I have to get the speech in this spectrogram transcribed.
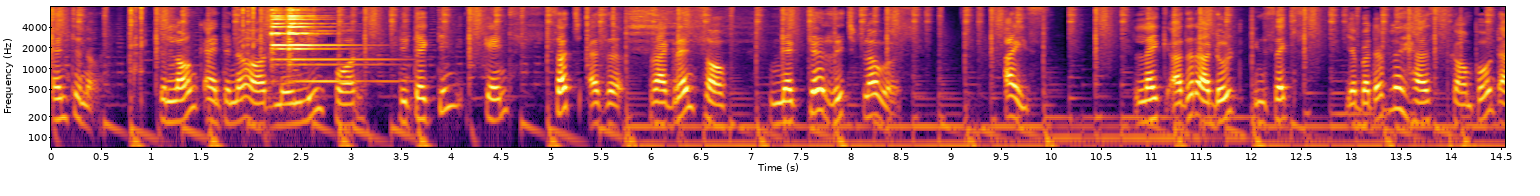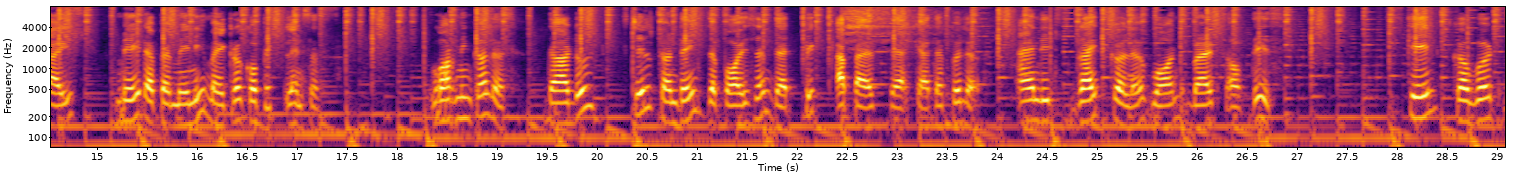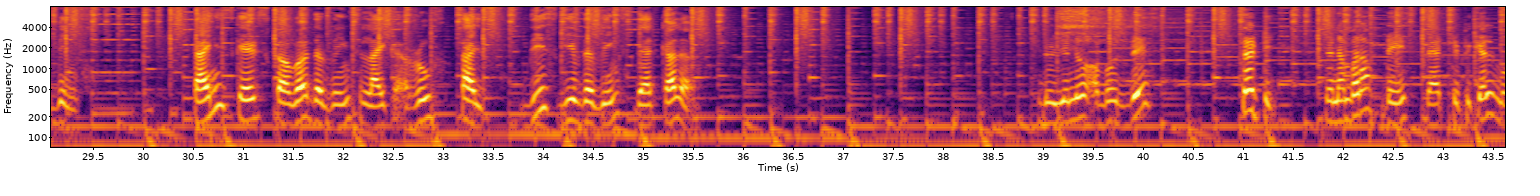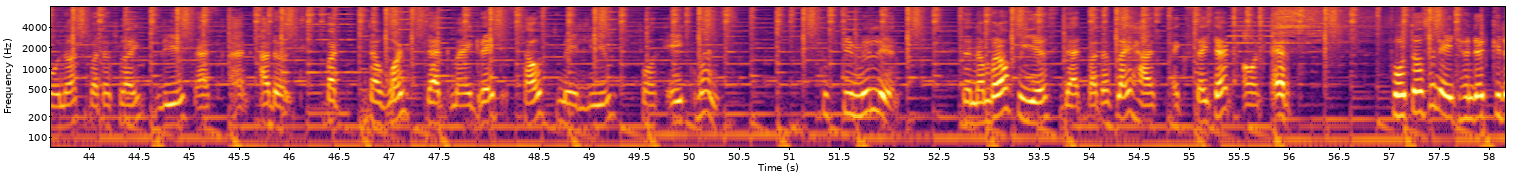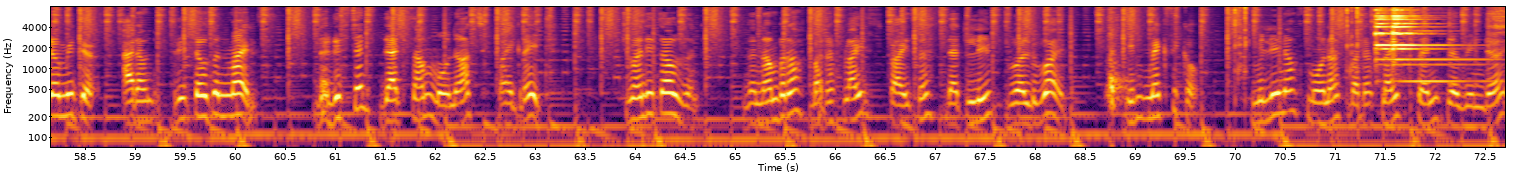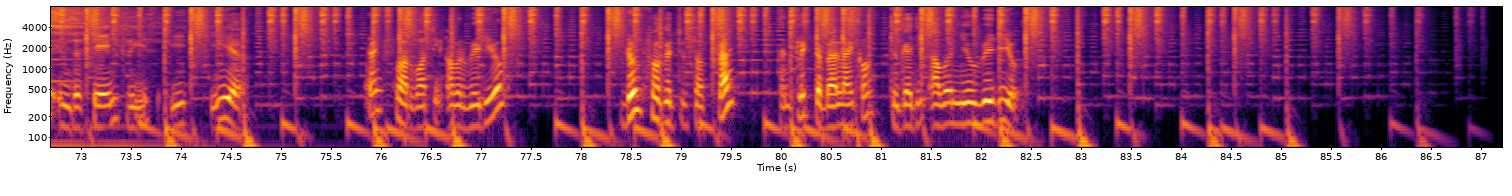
Antenna The long antenna are mainly for detecting scents such as the fragrance of nectar-rich flowers. Eyes Like other adult insects, a butterfly has compound eyes made up of many microscopic lenses. Warning colors The adult still contains the poison that picked up as a caterpillar and its bright color warned birds of this. Scale covered wings Tiny scales cover the wings like roof tiles, These give the wings their color. Do you know about this? 30. The number of days that typical monarch butterfly lives as an adult, but the ones that migrate south may live for 8 months. 50 million. The number of years that butterfly has existed on earth. 4800 km, around 3000 miles. The distance that some monarchs migrate. 20,000. The number of butterfly species that live worldwide. In Mexico, millions of monarch butterflies spend the winter in the same trees each year. Thanks for watching our video. Don't forget to subscribe and click the bell icon to getting our new videos.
